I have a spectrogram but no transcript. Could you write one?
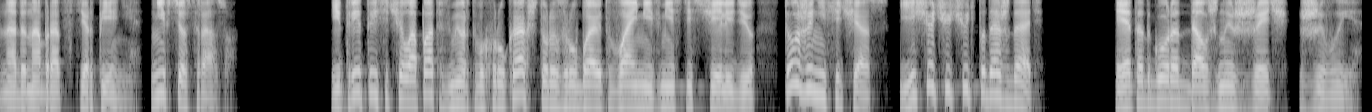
«Надо набраться терпения, не все сразу». И три тысячи лопат в мертвых руках, что разрубают вайми вместе с челядью, тоже не сейчас, еще чуть-чуть подождать. Этот город должны сжечь живые.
